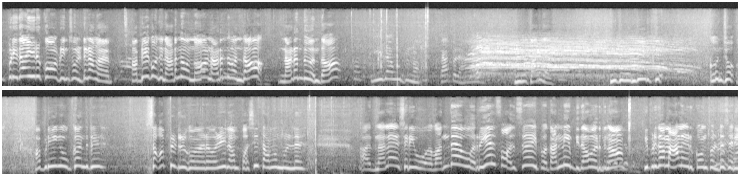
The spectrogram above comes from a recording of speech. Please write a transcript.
இப்படி தான் இருக்கும் அப்படின்னு சொல்லிட்டு நாங்கள் அப்படியே கொஞ்சம் நடந்து வந்தோம். நடந்து வந்தா நடந்து வந்தா இங்க பாருங்க. இது வந்து இருக்கு. கொஞ்சம். அப்படியே இங்கே உட்காந்துட்டு சாப்பிட்டுட்டு இருக்கோம் வேறு வழியெல்லாம் பசி தாங்க முடியல. அதனால சரி வந்த ஒரு ரியல் ஃபால்ஸு இப்போ தண்ணி இப்படி தான் வருதுன்னா இப்படி தான் மேலே இருக்கும்னு சொல்லிட்டு சரி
